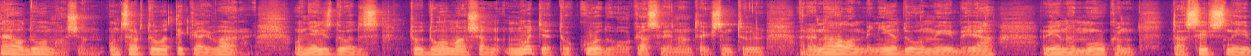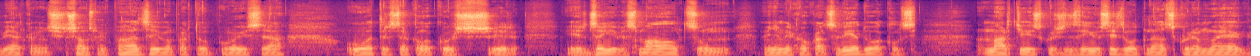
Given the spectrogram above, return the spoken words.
tēla domāšanu, un caur to tikai var. Un, ja izdodas to domāšanu, noķert to kodolu, kas vienam, teiksim, tur Renālam viņa iedomība, ja, vienam mūkam tā sirsnība, ja, ka viņš šausmīgi pārdzīvo par to puisi, ja, otrs, atkal, kurš ir ir dzīves malts un viņam ir kaut kāds viedoklis. Marķīs, kurš ir dzīves izlūtināts, kuram vajag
